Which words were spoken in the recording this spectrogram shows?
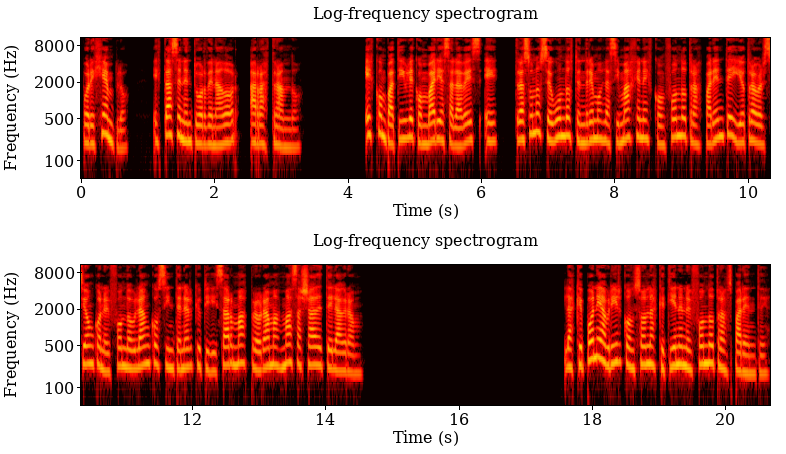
por ejemplo, estás en, en tu ordenador, arrastrando. Es compatible con varias a la vez e, tras unos segundos tendremos las imágenes con fondo transparente y otra versión con el fondo blanco sin tener que utilizar más programas más allá de Telegram. Las que pone abrir con son las que tienen el fondo transparente.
